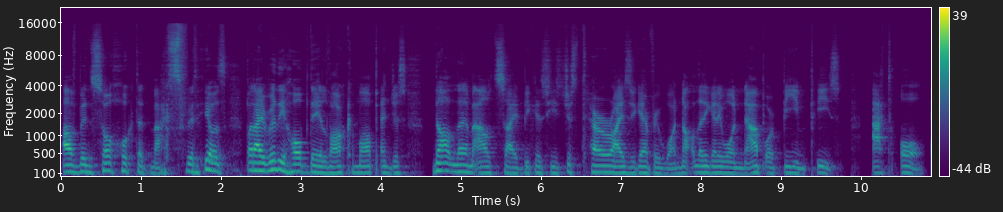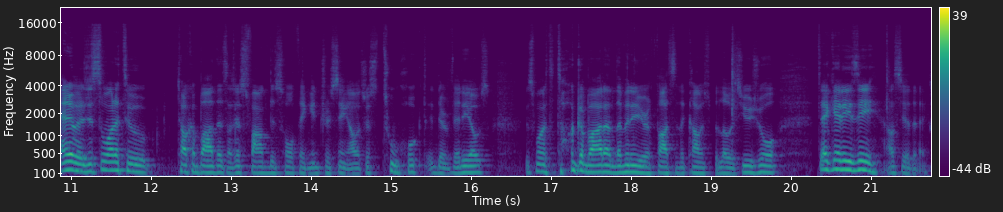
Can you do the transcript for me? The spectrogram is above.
I've been so hooked at Max videos, but I really hope they lock him up and just not let him outside because he's just terrorizing everyone, not letting anyone nap or be in peace at all. Anyway, just wanted to talk about this. I just found this whole thing interesting. I was just too hooked in their videos. Just wanted to talk about it. Let me know your thoughts in the comments below as usual. Take it easy. I'll see you in the next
